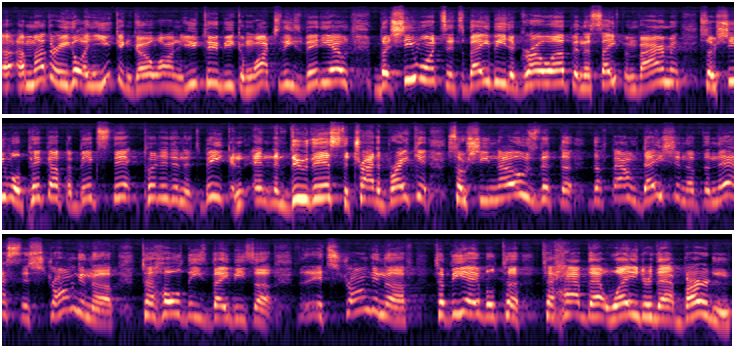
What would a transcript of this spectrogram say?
A, a mother eagle, and you can go on YouTube, you can watch these videos, but she wants its baby to grow up in a safe environment. So she will pick up a big stick, put it in its beak, and, and, and do this to try to break it. So she knows that the, the foundation of the nest is strong enough to hold these babies up. It's strong enough to be able to, to have that weight or that burden.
